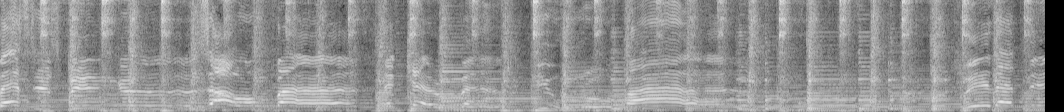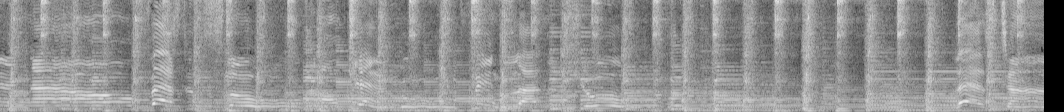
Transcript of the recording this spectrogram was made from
fastest fingers all on fire That Caravan Funeral Pie. Play that thing now, fast and slow. Come on, Django, finger the show. Last time.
